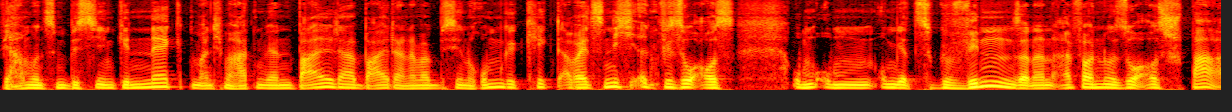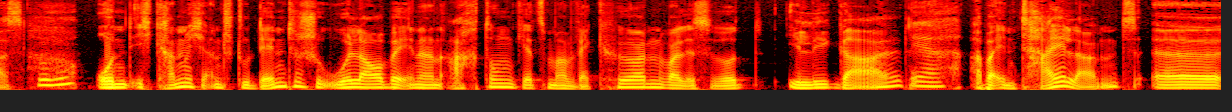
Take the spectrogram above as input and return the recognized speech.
Wir haben uns ein bisschen geneckt, manchmal hatten wir einen Ball dabei, dann haben wir ein bisschen rumgekickt, aber jetzt nicht irgendwie so aus, um, um, um jetzt zu gewinnen, sondern einfach nur so aus Spaß. Mhm. Und ich kann mich an studentische Urlaube erinnern, Achtung, jetzt mal weghören, weil es wird illegal. Ja. Aber in Thailand, äh,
